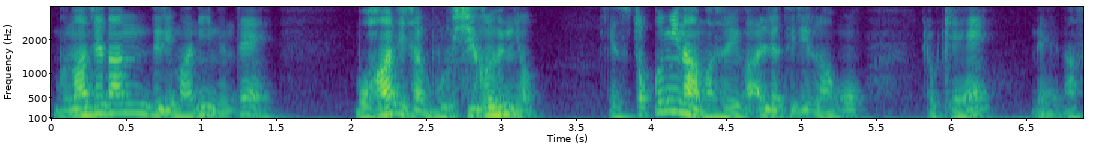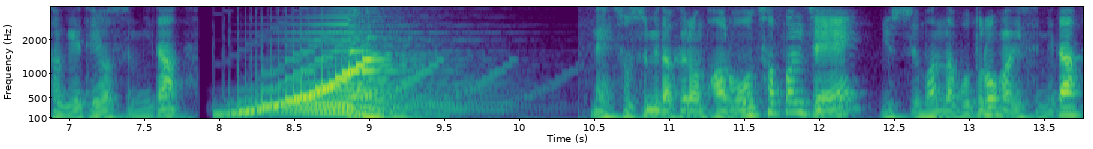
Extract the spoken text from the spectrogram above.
문화재단들이 많이 있는데 뭐 하는지 잘 모르시거든요. 그래서 조금이나마 저희가 알려드리려고 이렇게 네, 나서게 되었습니다. 네, 좋습니다. 그럼 바로 첫 번째 뉴스 만나보도록 하겠습니다.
